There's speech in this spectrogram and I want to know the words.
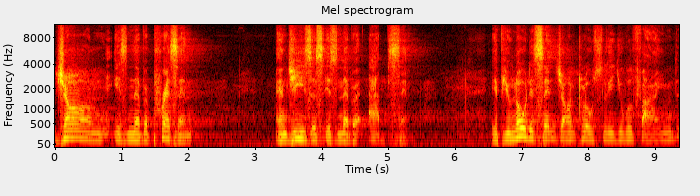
John is never present and Jesus is never absent. If you notice St. John closely, you will find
